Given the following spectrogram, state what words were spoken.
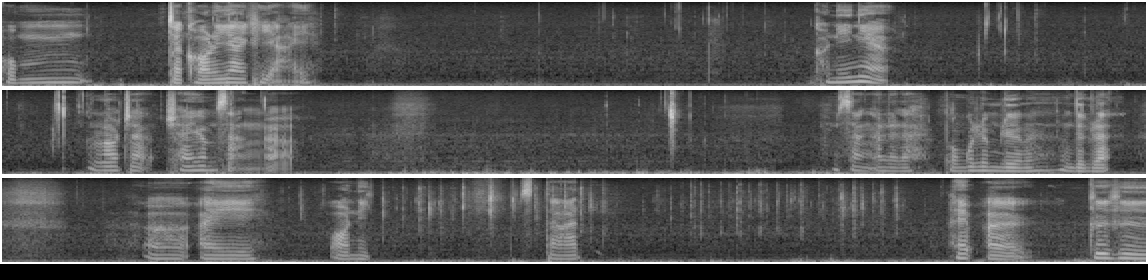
ผมจะขออนุญาตขยาย ราวนี้เนี่ย เราจะใช้คำสั่งคำสั่งอะไรล่ะผมก็ลืมลืมนะดึกละเอ่อ i onic start ให้เอ่อคือคือ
